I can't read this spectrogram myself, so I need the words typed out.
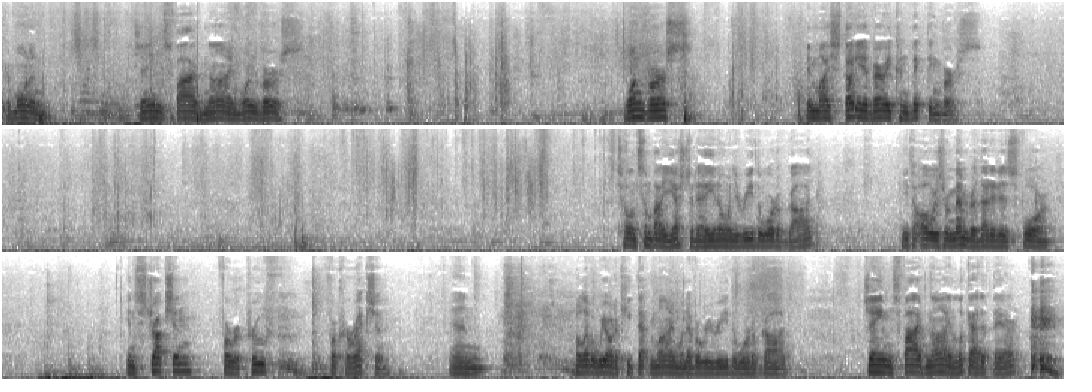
right, good morning. James 5 9, one verse. One verse. In my study, a very convicting verse. I was telling somebody yesterday, you know, when you read the Word of God, you need to always remember that it is for instruction, for reproof, for correction. And beloved, we ought to keep that in mind whenever we read the Word of God. James 5 9, look at it there.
